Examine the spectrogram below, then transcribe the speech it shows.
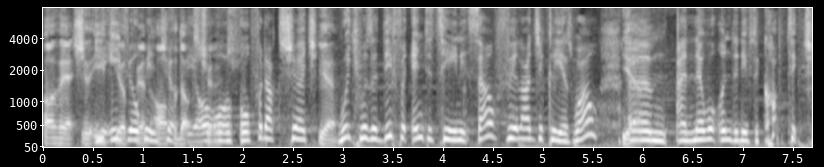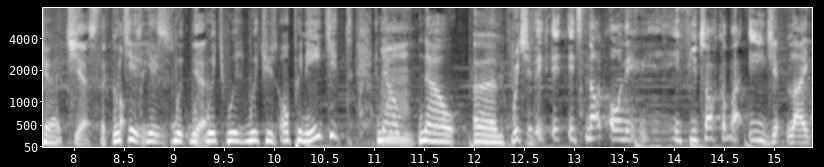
Oh, the- the Ch- Ethiopian Orthodox Church, Church. Orthodox Church, Yeah. which was a different entity in itself theologically as well. Yeah. Um, and they were underneath the Coptic Church, Yes, the which is which, yeah. Mm. which, which, which was up in Egypt. Now, now, um, Which it, it, it's not only if you talk about Egypt like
